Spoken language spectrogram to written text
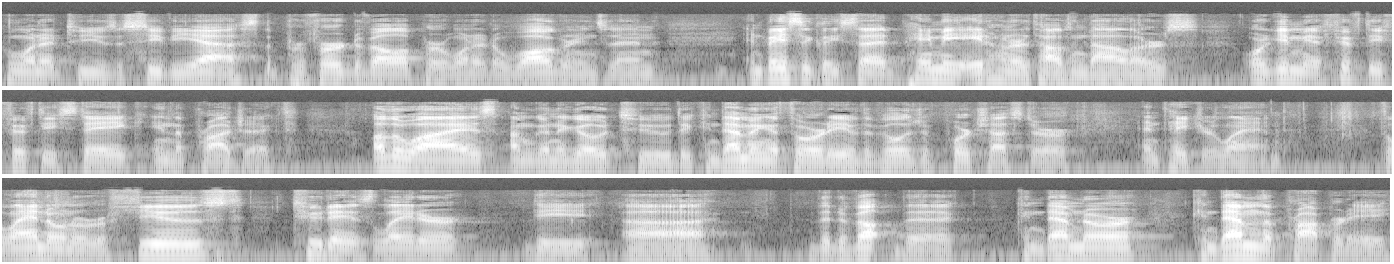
who wanted to use a CVS. The preferred developer wanted a Walgreens in, and basically said, pay me $800,000 or give me a 50 50 stake in the project. Otherwise, I'm going to go to the condemning authority of the village of Port Chester and take your land. The landowner refused. Two days later, the, uh, the, the condemner condemned the property,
